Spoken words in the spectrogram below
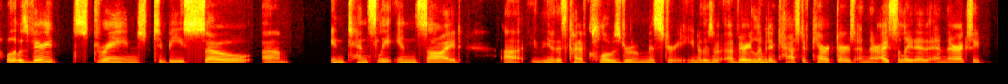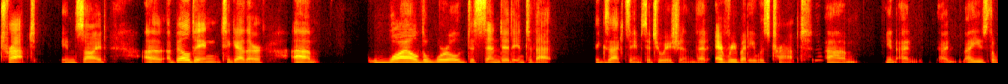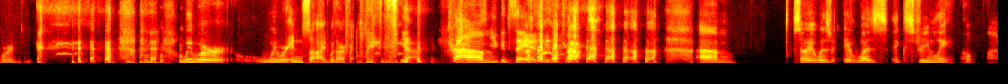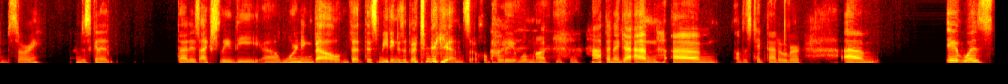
Well, it was very strange to be so um, intensely inside uh, you know this kind of closed room mystery. You know there's a, a, very limited cast of characters and they're isolated and they're actually trapped inside a, a building together um, while the world descended into that exact same situation that everybody was trapped. Um, you know I, I, I use the word we were we were inside with our families. Yeah trapped. Um, you could say it. We trapped. um, so it was it was extremely oh i'm sorry. I'm just gonna that is actually the uh, warning bell that this meeting is about to begin. So hopefully it will not happen again. Um, i'll just take that over. Um, it was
